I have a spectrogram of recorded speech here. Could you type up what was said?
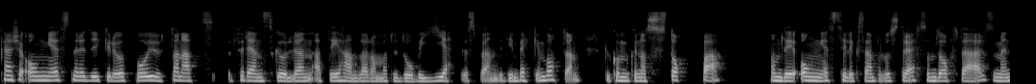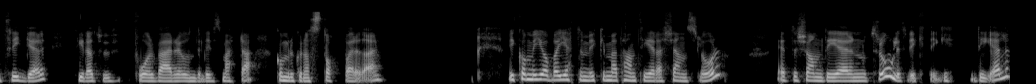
Kanske ångest när det dyker upp och utan att för den skullen att det handlar om att du då blir jättespänd i din bäckenbotten. Du kommer kunna stoppa om det är ångest till exempel och stress som det ofta är som en trigger till att du får värre underlivssmärta kommer du kunna stoppa det där. Vi kommer jobba jättemycket med att hantera känslor eftersom det är en otroligt viktig del.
